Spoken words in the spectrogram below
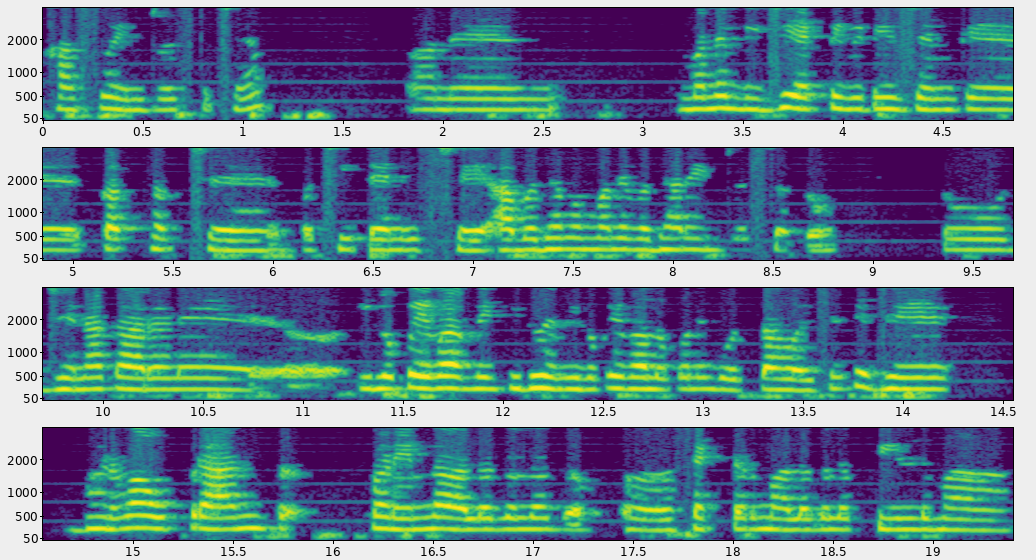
ખાસો ઇન્ટરેસ્ટ છે. અને મને બીજી એક્ટિવિટીઝ જેમ કે કથક છે, પછી ટેનિસ છે, આ બધામાં મને વધારે ઇન્ટરેસ્ટ હતો. તો જેના કારણે એ લોકો એવા મેં કીધું એમ એ લોકો એવા લોકોને ગોતતા હોય છે કે જે ભણવા ઉપરાંત પણ એમના અલગ અલગ સેક્ટરમાં અલગ અલગ ફિલ્ડમાં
